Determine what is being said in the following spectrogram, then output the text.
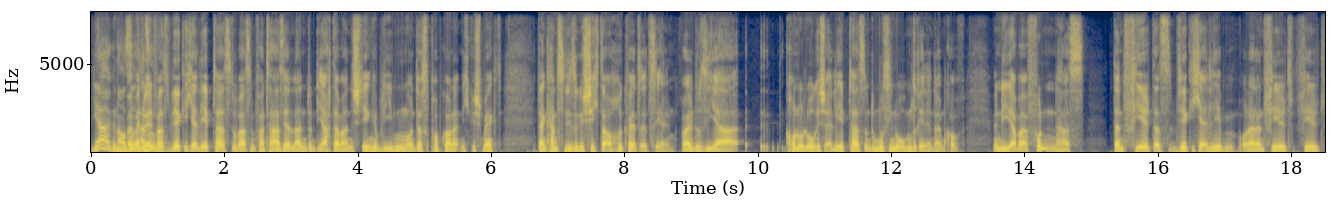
Ja, genau. Weil so, wenn also, du etwas wirklich erlebt hast, du warst im Phantasialand und die Achterbahn ist stehen geblieben und das Popcorn hat nicht geschmeckt, dann kannst du diese Geschichte auch rückwärts erzählen, weil du sie ja chronologisch erlebt hast und du musst sie nur umdrehen in deinem Kopf. Wenn du die aber erfunden hast, dann fehlt das wirkliche Erleben oder dann fehlt, fehlt,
